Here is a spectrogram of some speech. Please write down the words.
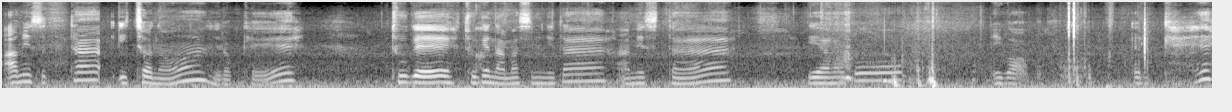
아미스타 2,000원 이렇게 두 개 두 개 남았습니다. 아미스타 얘하고 이거하고 이렇게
